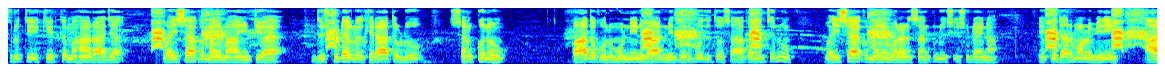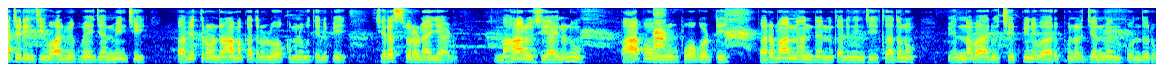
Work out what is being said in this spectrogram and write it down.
శృతి కీర్త మహారాజా వైశాఖ మహిమ దుష్టుడగుల కిరాతుడు శంకును పాదకులు మున్నిని వారిని దుర్బుద్ధితో సహకరించను. వైశాఖ వలన శంకుని శిష్యుడైన వ్యక్తి ధర్మములను విని ఆచరించి వాల్మీకిమై జన్మించి పవిత్రం రామకథను లోకమునకు తెలిపి చిరస్మరణ అయ్యాడు. మహారుషి ఆయనను పాపమును పోగొట్టి పరమానందాన్ని కలిగించే కథను విన్నవారు చెప్పిన వారు పునర్జన్మం పొందురు.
